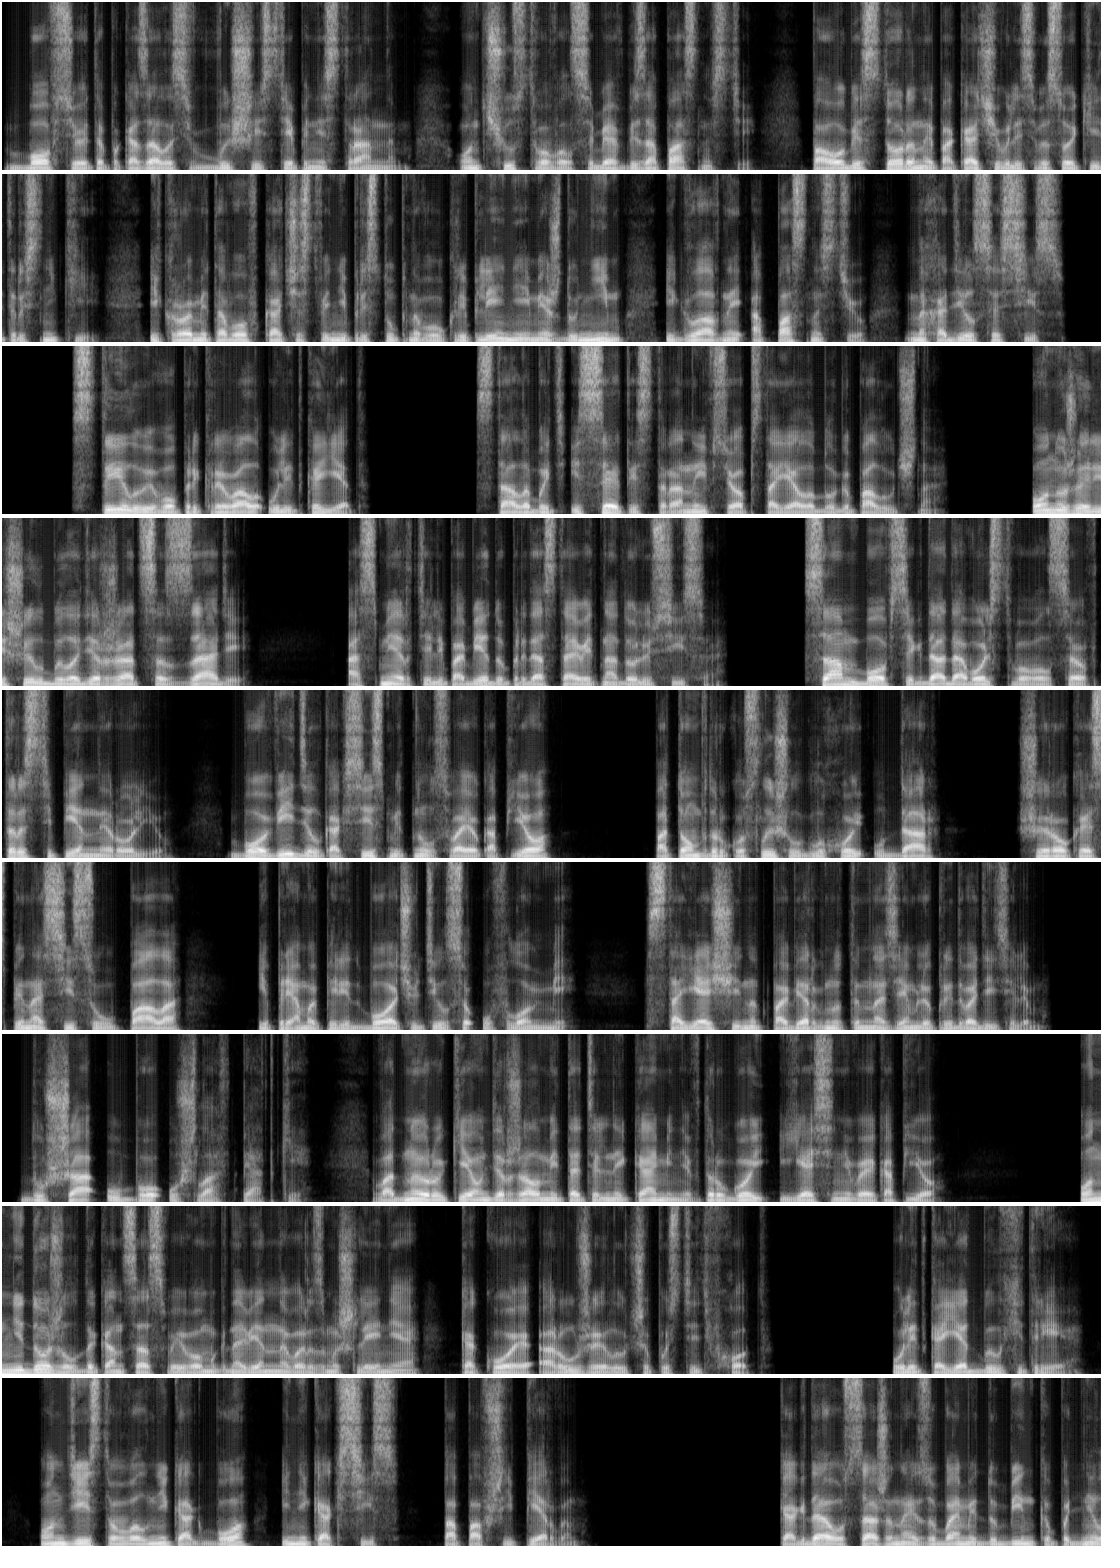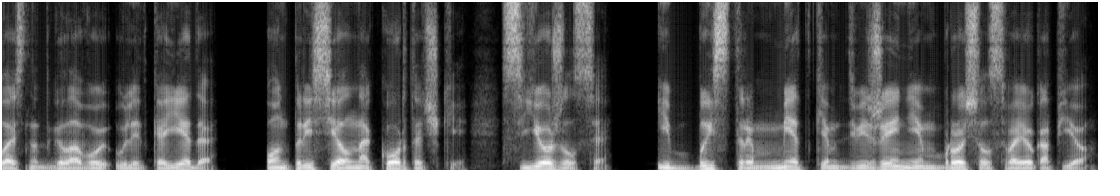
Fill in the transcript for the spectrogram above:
Бо все это показалось в высшей степени странным. Он чувствовал себя в безопасности. По обе стороны покачивались высокие тростники, и, кроме того, в качестве неприступного укрепления между ним и главной опасностью находился Сис. С тылу его прикрывал улиткоед. Стало быть, и с этой стороны все обстояло благополучно. Он уже решил было держаться сзади, а смерть или победу предоставить на долю Сиса. Сам Бо всегда довольствовался второстепенной ролью. Бо видел, как Сис метнул свое копье, потом вдруг услышал глухой удар, широкая спина Сиса упала, и прямо перед Бо очутился у Фломми, стоящий над повергнутым на землю предводителем. Душа у Бо ушла в пятки. В одной руке он держал метательный камень, в другой — ясеневое копье. Он не дожил до конца своего мгновенного размышления, какое оружие лучше пустить в ход. Улиткоед был хитрее. Он действовал не как Бо и не как Сис, попавший первым. Когда усаженная зубами дубинка поднялась над головой улиткоеда, он присел на корточки, съежился и быстрым метким движением бросил свое копье.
